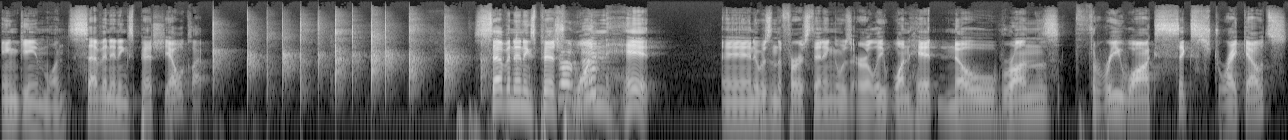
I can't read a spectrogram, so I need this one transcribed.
in Game One, seven innings pitched. Yeah, we'll clap. Seven innings pitched, one hit, and it was in the first inning. It was early. One hit, no runs, three walks, six strikeouts.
